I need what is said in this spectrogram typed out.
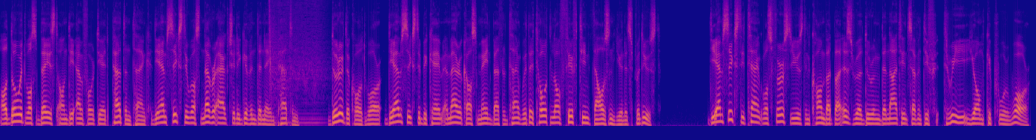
Although it was based on the M48 Patton tank, the M60 was never actually given the name Patton. During the Cold War, the M60 became America's main battle tank with a total of 15,000 units produced. The M60 tank was first used in combat by Israel during the 1973 Yom Kippur War.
